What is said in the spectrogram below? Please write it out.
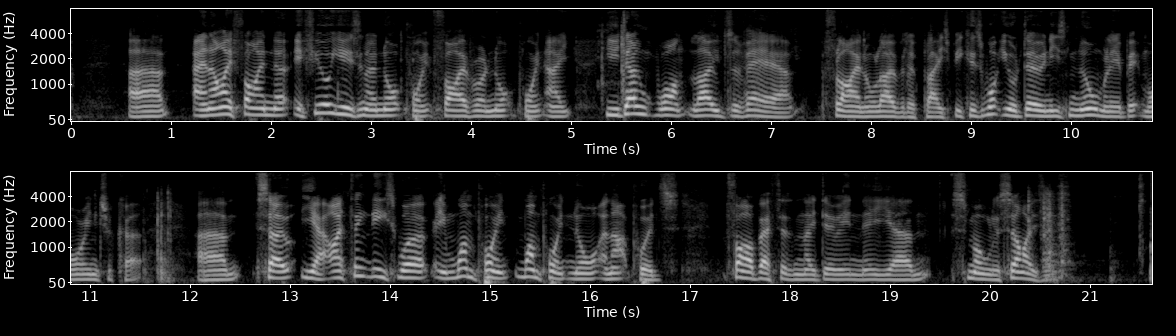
Uh, and I find that if you're using a 0.5 or a 0.8, you don't want loads of air flying all over the place because what you're doing is normally a bit more intricate. Um, so, yeah, I think these work in 1.1.0 and upwards far better than they do in the um, smaller sizes.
